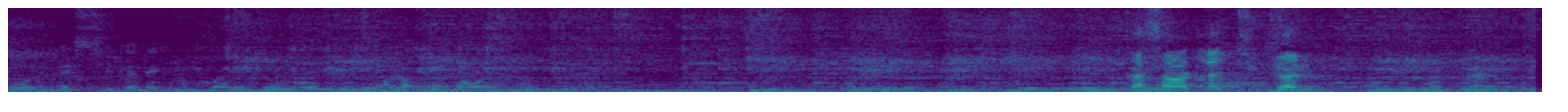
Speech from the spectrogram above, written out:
बोनलेस चिकन एक नंबर होतं. मला खूप आवडलं. कसा वाटला चिकन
